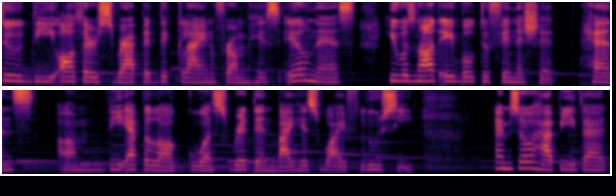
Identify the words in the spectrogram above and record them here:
to the author's rapid decline from his illness, he was not able to finish it. Hence, um, the epilogue was written by his wife, Lucy. I'm so happy that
